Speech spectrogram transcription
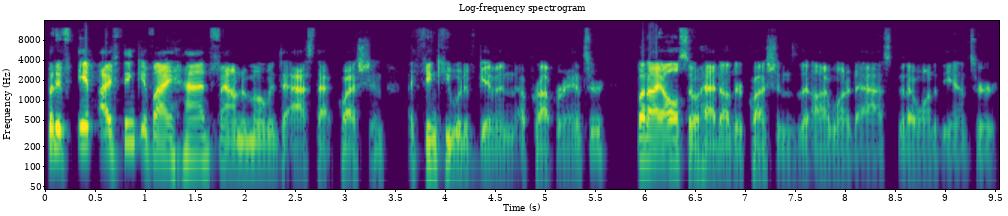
But if if I think if I had found a moment to ask that question, I think he would have given a proper answer. But I also had other questions that I wanted to ask that I wanted the answer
